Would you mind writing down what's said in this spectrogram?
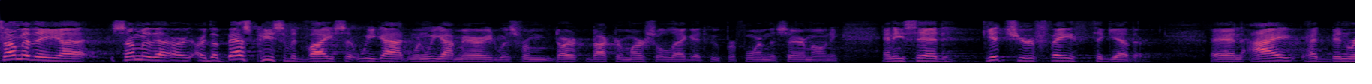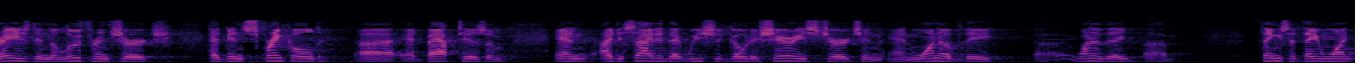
some of the uh, some of the or, the best piece of advice that we got when we got married was from Dr. Marshall Leggett, who performed the ceremony, and he said, "Get your faith together." And I had been raised in the Lutheran church, had been sprinkled uh, at baptism, and I decided that we should go to Sherry's church, and, and one of the uh, one of the uh, things that they want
